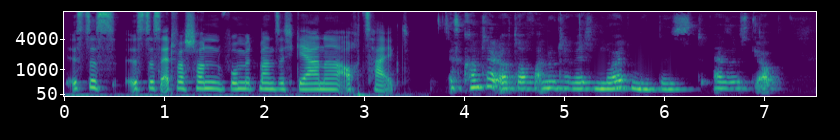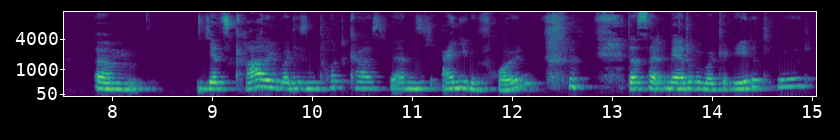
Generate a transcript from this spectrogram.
ist das, ist das etwas schon, womit man sich gerne auch zeigt. Es kommt halt auch darauf an, unter welchen Leuten du bist. Also ich glaube, ähm, jetzt gerade über diesen Podcast werden sich einige freuen, dass halt mehr darüber geredet wird.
